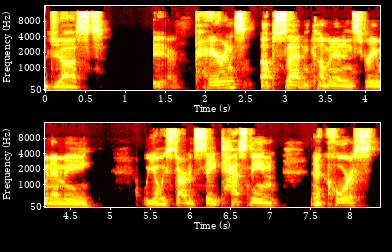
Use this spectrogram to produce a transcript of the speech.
just parents upset and coming in and screaming at me. We, you know we started state testing. And of course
